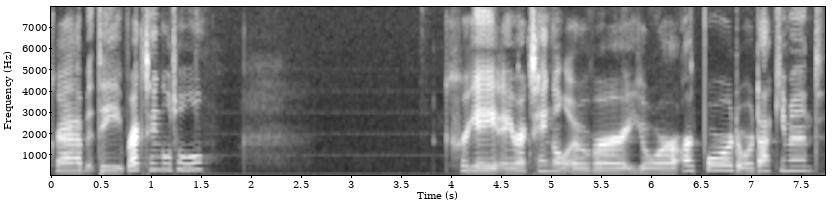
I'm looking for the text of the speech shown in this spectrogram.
Grab the rectangle tool create a rectangle over your artboard or document.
